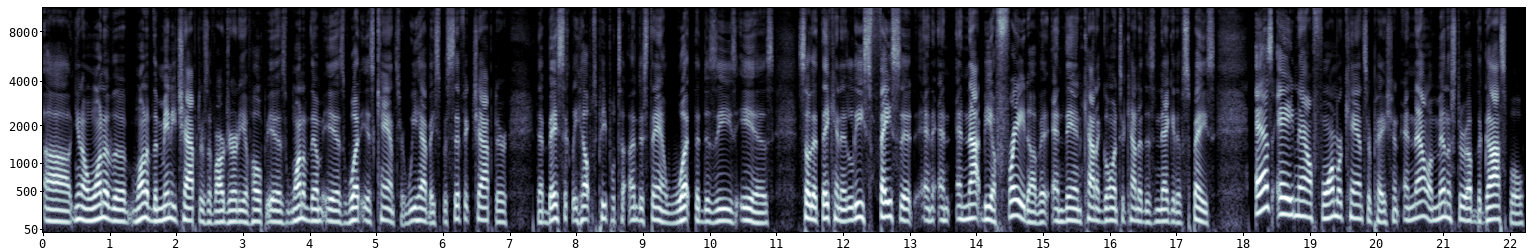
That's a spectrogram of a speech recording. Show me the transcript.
uh, you know, one of the one of the many chapters of our journey of hope is one of them is what is cancer. We have a specific chapter that basically helps people to understand what the disease is, so that they can at least face it and and and not be afraid of it, and then kind of go into kind of this negative space. As a now former cancer patient and now a minister of the gospel,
